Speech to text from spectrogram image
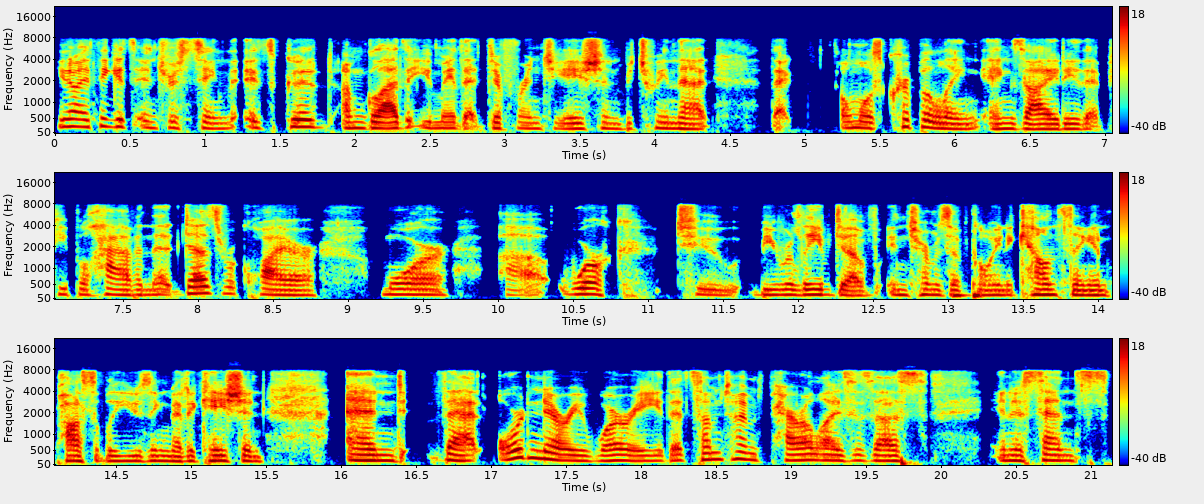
You know, I think it's interesting. It's good. I'm glad that you made that differentiation between that that almost crippling anxiety that people have, and that does require more uh, work to be relieved of in terms of going to counseling and possibly using medication, and that ordinary worry that sometimes paralyzes us in a sense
